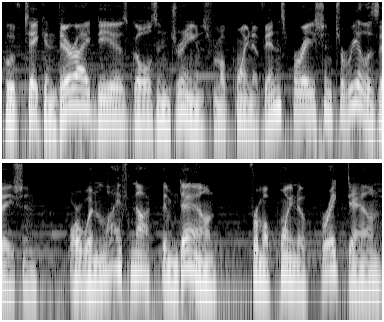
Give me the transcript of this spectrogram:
who have taken their ideas, goals, and dreams from a point of inspiration to realization, or when life knocked them down, from a point of breakdown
